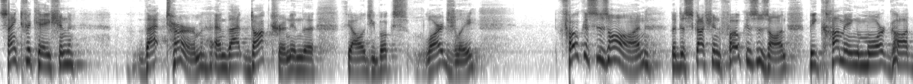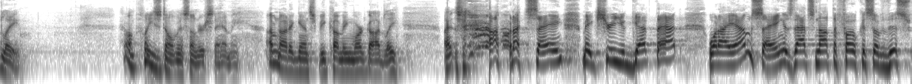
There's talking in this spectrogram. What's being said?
Sanctification, that term and that doctrine in the theology books largely focuses on, the discussion focuses on becoming more godly. Oh, please don't misunderstand me. I'm not against becoming more godly. what I'm saying. Make sure you get that. What I am saying is that's not the focus of this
